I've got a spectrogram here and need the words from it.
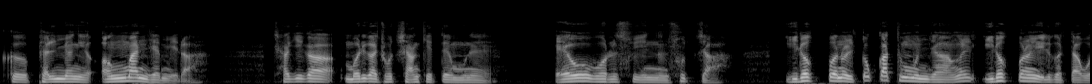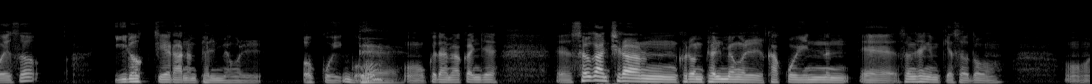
그 별명이 억만제입니다. 자기가 머리가 좋지 않기 때문에 애워버릴 수 있는 숫자 1억 번을 똑같은 문장을 1억 번을 읽었다고 해서 1억제라는 별명을 얻고 있고 네. 어, 그다음에 아까 이제 서간치라는 그런 별명을 갖고 있는 예, 선생님께서도 어,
